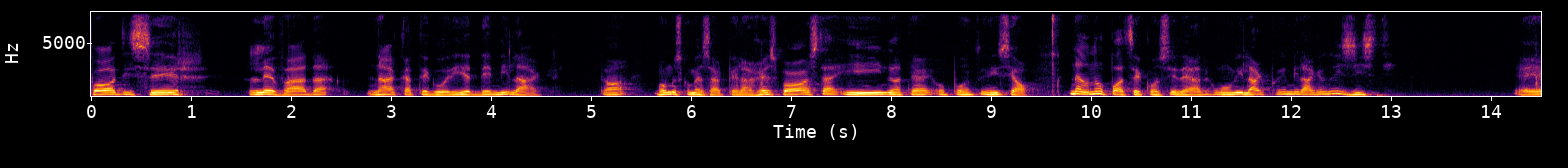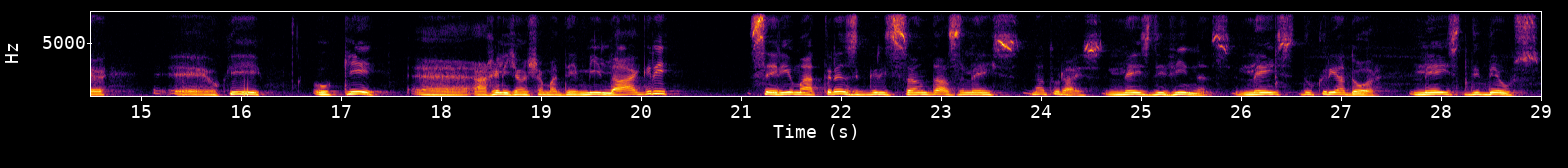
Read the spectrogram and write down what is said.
pode ser levada na categoria de milagre. Então, vamos começar pela resposta e indo até o ponto inicial. Não, não pode ser considerado como um milagre, porque milagre não existe. É, é o que, o que é, a religião chama de milagre seria uma transgressão das leis naturais, leis divinas, leis do Criador leis de Deus.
